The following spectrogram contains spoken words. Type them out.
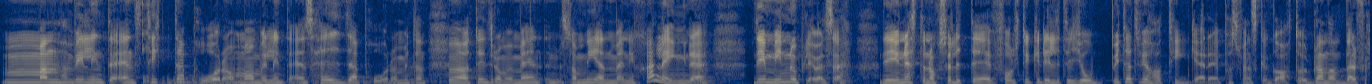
man vill inte ens titta på dem, man vill inte ens heja på dem utan man möter inte dem med, som medmänniska längre. Det är min upplevelse. Det är ju nästan också lite, folk tycker det är lite jobbigt att vi har tiggare på svenska gator. Bland annat därför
